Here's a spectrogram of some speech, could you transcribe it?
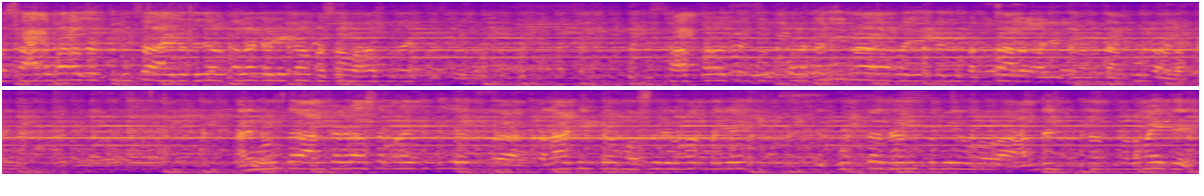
सातबारा जर तुमचं आहे तर त्याच्यावर तलाट्याने का बसावा? हा सुद्धा एक प्रश्न सातबारा सात तुम्हाला कधी मिळाला पाहिजे कधी बघता आला पाहिजे तुम्हाला दाखवता आला पाहिजे. आणि म्हणून तर आमच्याकडे असं म्हणायचं की तलाठी किंवा महसूल विभाग म्हणजे गुप्तधन तुम्ही अ, अंधश्रद्धा तुम्हाला माहिती आहे.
